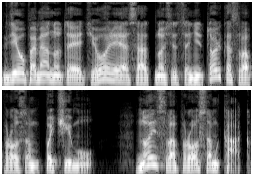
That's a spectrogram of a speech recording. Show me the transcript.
где упомянутая теория соотносится не только с вопросом «почему», но и с вопросом «как».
